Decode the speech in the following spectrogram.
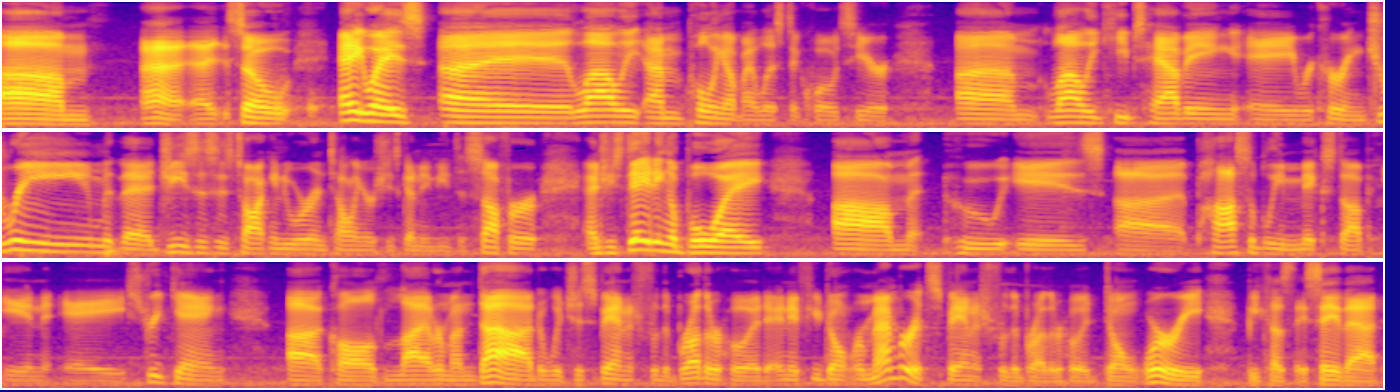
um, uh, uh, so, anyways, uh, Lolly, I'm pulling up my list of quotes here. Um, Lolly keeps having a recurring dream that Jesus is talking to her and telling her she's going to need to suffer, and she's dating a boy, um, who is uh, possibly mixed up in a street gang. Uh, called La Hermandad, which is Spanish for the Brotherhood. And if you don't remember it's Spanish for the Brotherhood, don't worry, because they say that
